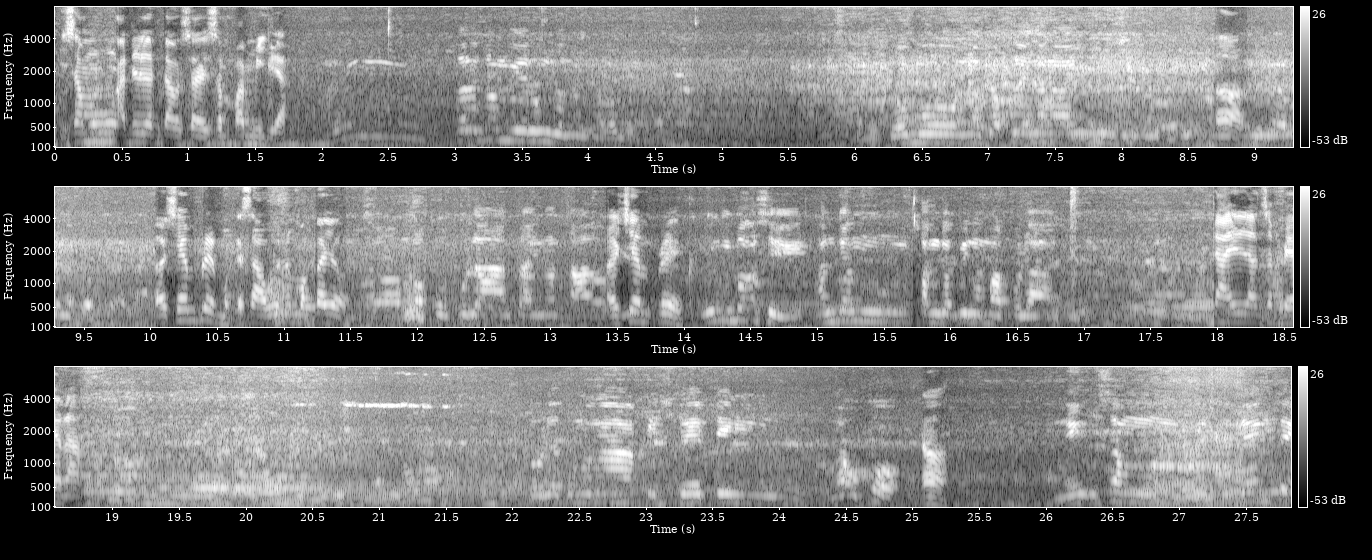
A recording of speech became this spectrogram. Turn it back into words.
isang ano lang daw sa isang pamilya. Ay, talagang merong ganun talaga. Ito mo, nag-apply na nga yung music. Oh. Nag-apply? Ah, siyempre, magkasawa naman kayo. Uh, mapupulaan tayo ng tao. Ah, siyempre, Yung iba kasi, hanggang tanggapin ng mapulaan sila. dahil lang sa pera. Tulad ng mga presidenteng naupo, Oh. na yung isang presidente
